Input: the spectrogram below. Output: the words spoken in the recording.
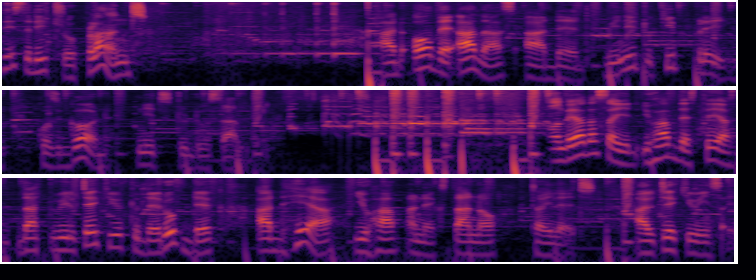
this little plant and all the others are dead. We need to keep praying because God needs to do something. On the other side, you have the stairs that will take you to the roof deck and here you have an external toilet. I'll take you inside.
